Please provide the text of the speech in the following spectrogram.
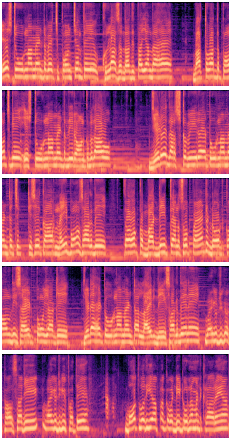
ਇਸ ਟੂਰਨਾਮੈਂਟ ਵਿੱਚ ਪਹੁੰਚਣ ਤੇ ਖੁੱਲਾ ਸੱਦਾ ਦਿੱਤਾ ਜਾਂਦਾ ਹੈ। ਵੱਧ ਤੋਂ ਵੱਧ ਪਹੁੰਚ ਕੇ ਇਸ ਟੂਰਨਾਮੈਂਟ ਦੀ ਰੌਣਕ ਵਧਾਓ। ਜਿਹੜੇ ਦਰਸ਼ਕ ਵੀਰ ਟੂਰਨਾਮੈਂਟ 'ਚ ਕਿਸੇ ਕਾਰ ਨਹੀਂ ਪਹੁੰਚ ਸਕਦੇ, ਤਾਂ ਉਹ kabaddi365.com ਦੀ ਸਾਈਟ ਤੋਂ ਜਾ ਕੇ ਜਿਹੜਾ ਹੈ ਟੂਰਨਾਮੈਂਟ ਆ ਲਾਈਵ ਦੇਖ ਸਕਦੇ ਨੇ। ਵਾਹਿਗੁਰੂ ਜੀ ਕਾ ਖਾਲਸਾ ਜੀ, ਵਾਹਿਗੁਰੂ ਜੀ ਕੀ ਫਤਿਹ। ਬਹੁਤ ਵਧੀਆ ਆਪਾਂ ਕਬੱਡੀ ਟੂਰਨਾਮੈਂਟ ਕਰਾ ਰਹੇ ਹਾਂ।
